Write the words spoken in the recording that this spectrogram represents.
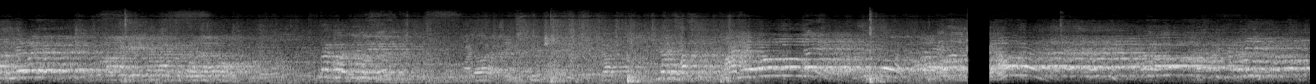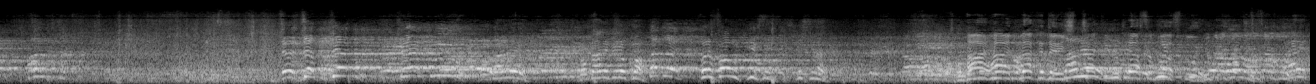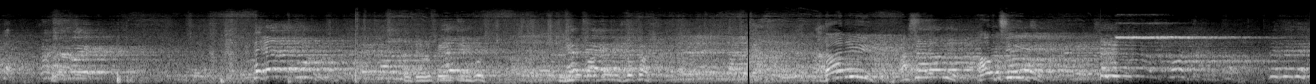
Răfau chestii! Hai, hai, pleacă de aici! Ceachi nu trebuia să faci tu! Să te rupe intri în bus. Vine pe acolo în blocaș. Dani! Așa, Dani! Au cinci! Uite, uite!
